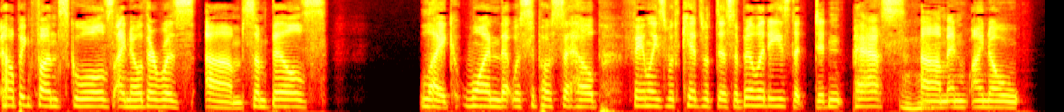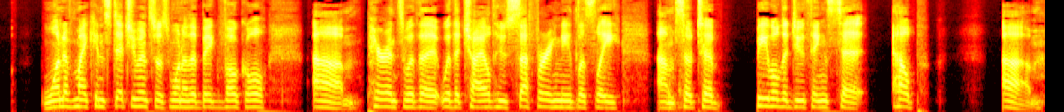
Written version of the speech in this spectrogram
helping fund schools. I know there was um, some bills like one that was supposed to help families with kids with disabilities that didn't pass. Mm-hmm. Um, and I know one of my constituents was one of the big vocal um, parents with a with a child who's suffering needlessly. Um, so to be able to do things to help um,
